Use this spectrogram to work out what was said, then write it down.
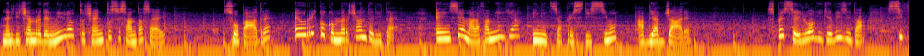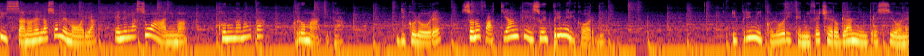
nel dicembre del 1866. Suo padre è un ricco commerciante di tè e insieme alla famiglia inizia prestissimo a viaggiare. Spesso i luoghi che visita si fissano nella sua memoria e nella sua anima con una nota cromatica. Di colore sono fatti anche i suoi primi ricordi. I primi colori che mi fecero grande impressione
